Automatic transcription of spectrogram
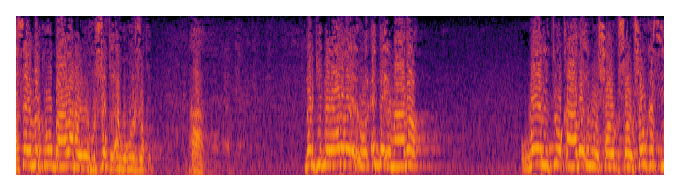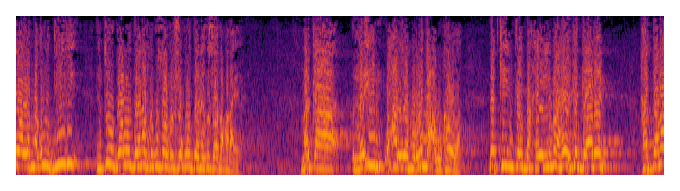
asaga markuu u baahdana wuu fushuqi afku ku fushuqi markii magaalada uu cidda imaado weel intuu qaado inuu shaw shaw shaw ka siiyo la maqluu diidi intuu galu dee nafka ku soo furshuquu dee ku soo noqonaya. Marka la'iim waxaa la yidhaha murubac buu ka wada dadkii intay bakhaylnimo heer ka gaareen haddana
